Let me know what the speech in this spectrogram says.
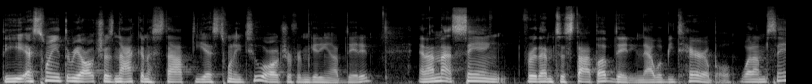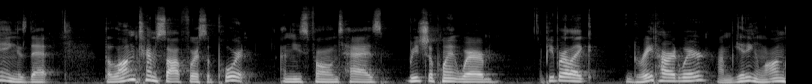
The S23 Ultra is not going to stop the S22 Ultra from getting updated. And I'm not saying for them to stop updating, that would be terrible. What I'm saying is that the long term software support on these phones has reached a point where people are like, great hardware. I'm getting long.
